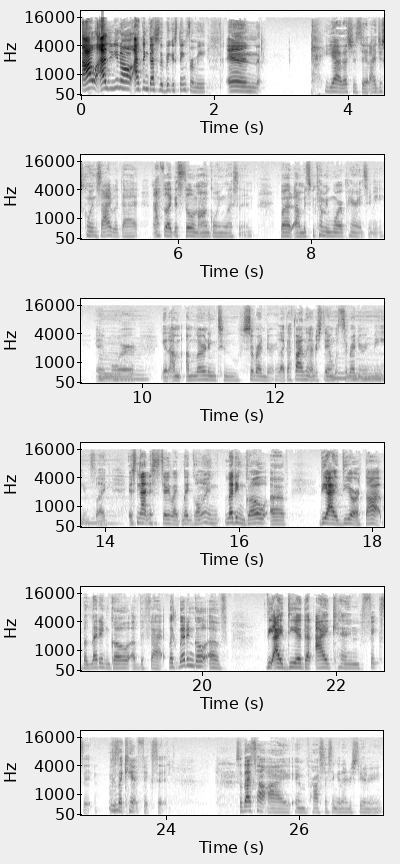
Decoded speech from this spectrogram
I, I, you know, I think that's the biggest thing for me. And yeah, that's just it. I just coincide with that, and I feel like it's still an ongoing lesson. But um, it's becoming more apparent to me, and more, you know, I'm I'm learning to surrender. Like I finally understand what surrendering means. Like it's not necessarily like let going, letting go of the idea or thought, but letting go of the fact, like letting go of the idea that I can fix it because I can't fix it. So that's how I am processing and understanding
